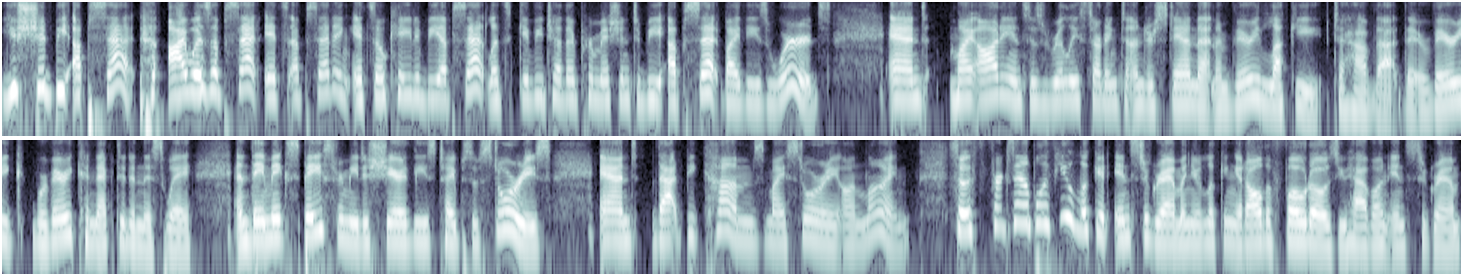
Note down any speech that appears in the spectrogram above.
you should be upset. I was upset. It's upsetting. It's okay to be upset. Let's give each other permission to be upset by these words. And my audience is really starting to understand that and I'm very lucky to have that. They're very we're very connected in this way and they make space for me to share these types of stories and that becomes my story online. So if, for example, if you look at Instagram and you're looking at all the photos you have on Instagram,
